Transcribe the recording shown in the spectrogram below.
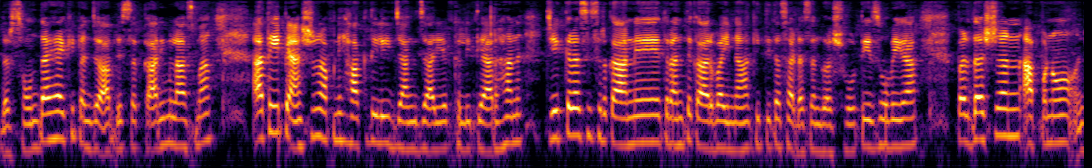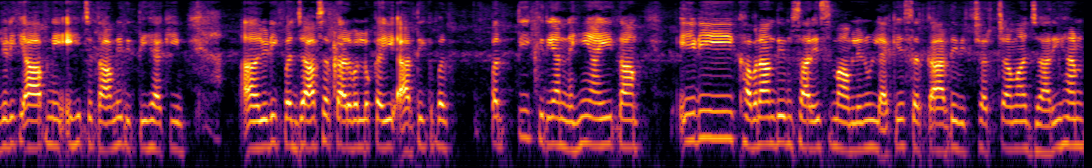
ਦਰਸਾਉਂਦਾ ਹੈ ਕਿ ਪੰਜਾਬ ਦੇ ਸਰਕਾਰੀ ਮੁਲਾਜ਼ਮ ਅਤੇ ਪੈਨਸ਼ਨਰ ਆਪਣੇ ਹੱਕ ਦੇ ਲਈ ਜੰਗ ਜਾਰੀ ਰੱਖਣ ਲਈ ਤਿਆਰ ਹਨ। ਜੇਕਰ ਅਸੀਂ ਸਰਕਾਰ ਨੇ ਤੁਰੰਤ ਕਾਰਵਾਈ ਨਾ ਕੀਤੀ ਤਾਂ ਸਾਡਾ ਸੰਘਰਸ਼ ਹੋਰ ਤੇਜ਼ ਹੋਵੇਗਾ। ਪ੍ਰਦਰਸ਼ਨ ਆਪਣੋਂ ਜਿਹੜੀ ਕਿ ਆਪ ਨੇ ਇਹ ਚੇਤਾਵਨੀ ਦਿੱਤੀ ਹੈ ਕਿ ਜਿਹੜੀ ਪੰਜਾਬ ਸਰਕਾਰ ਵੱਲੋਂ ਕਈ ਆਰਥਿਕ ਪ੍ਰ- ਪ੍ਰਤੀਕਿਰਿਆ ਨਹੀਂ ਆਈ ਤਾਂ ਇਹ ਜਿਹੜੀ ਖਬਰਾਂ ਦੇ ਅਨੁਸਾਰ ਇਸ ਮਾਮਲੇ ਨੂੰ ਲੈ ਕੇ ਸਰਕਾਰ ਦੇ ਵਿੱਚ ਚਰਚਾਵਾਂ ਜਾਰੀ ਹਨ।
